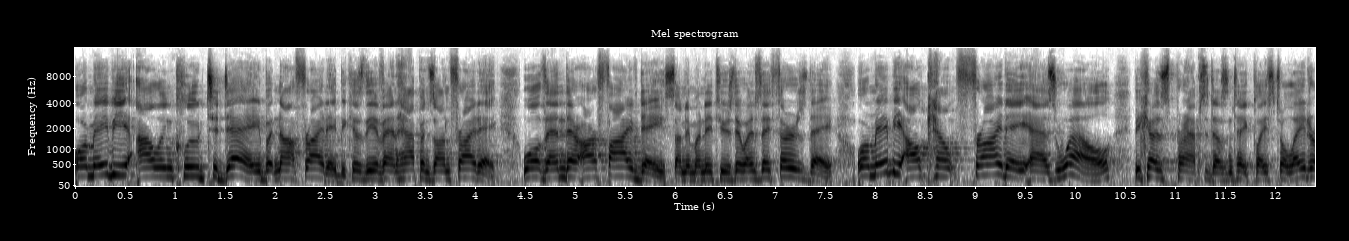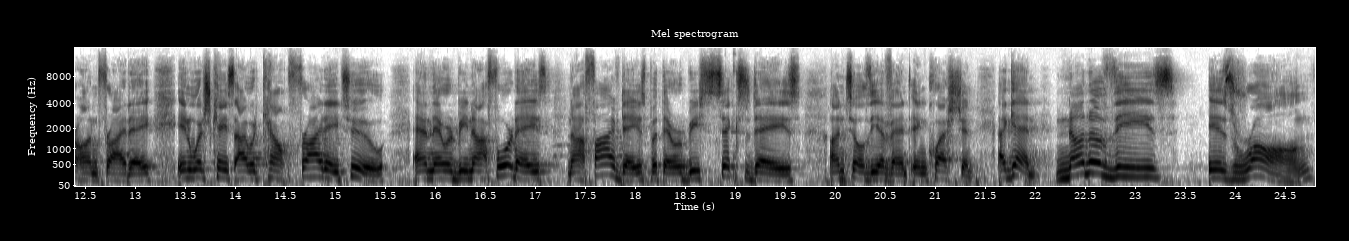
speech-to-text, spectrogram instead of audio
Or maybe I'll include today, but not Friday, because the event happens on Friday. Well, then there are five days Sunday, Monday, Tuesday, Wednesday, Thursday. Or maybe I'll count Friday as well, because perhaps it doesn't take place till later on Friday, in which case I would count Friday too, and there would be not four days, not five days, but there would be six days until the event in question. Again, none of these is wrong,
